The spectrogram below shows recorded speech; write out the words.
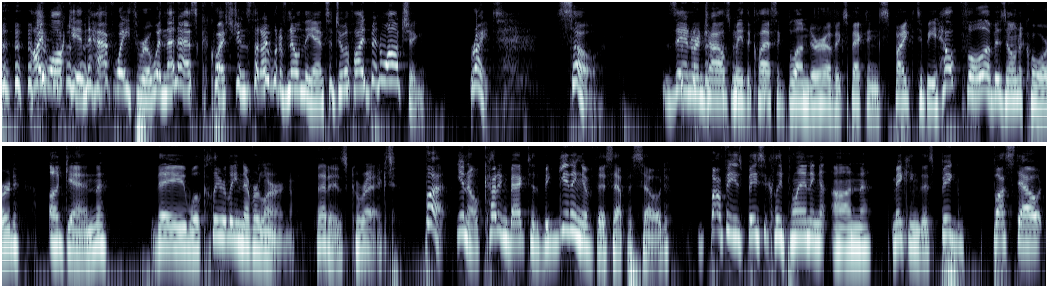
I walk in halfway through and then ask questions that I would have known the answer to if I'd been watching. Right. So, Xander and Giles made the classic blunder of expecting Spike to be helpful of his own accord again. They will clearly never learn. That is correct. But, you know, cutting back to the beginning of this episode, Buffy's basically planning on making this big bust out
